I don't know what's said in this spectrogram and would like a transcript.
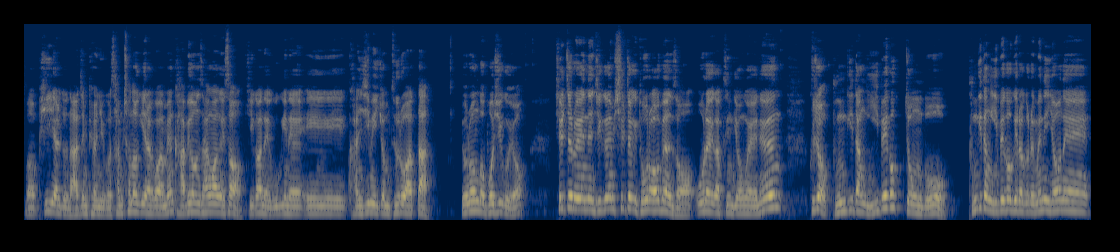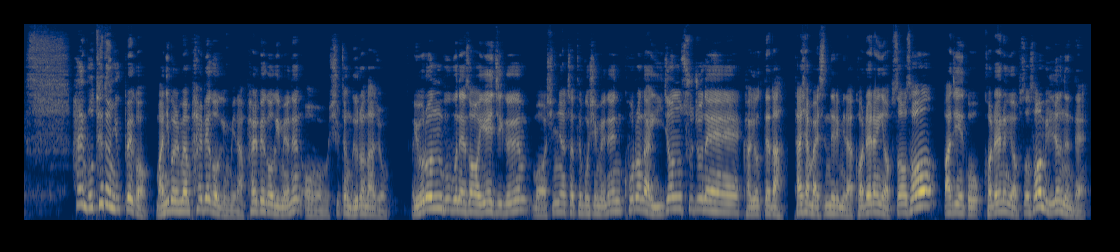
뭐 PER도 낮은 편이고 3천억이라고 하면 가벼운 상황에서 기관 외국인의 이 관심이 좀 들어왔다. 이런 거 보시고요. 실제로 얘는 지금 실적이 돌아오면서 올해 같은 경우에는 그죠 분기당 200억 정도 분기당 200억이라 그러면 연에 한 못해도 600억 많이 벌면 800억입니다. 800억이면은 어 실적 늘어나죠. 요런 부분에서 얘 지금 뭐 10년 차트 보시면은 코로나 이전 수준의 가격대다. 다시 한 번 말씀드립니다. 거래량이 없어서 빠지고 거래량이 없어서 밀렸는데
